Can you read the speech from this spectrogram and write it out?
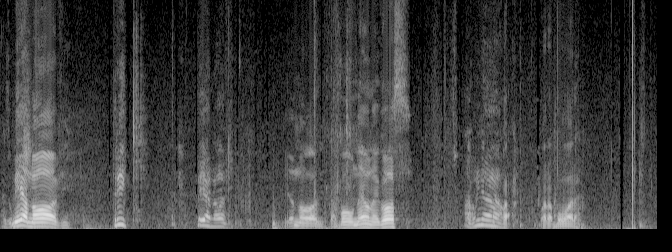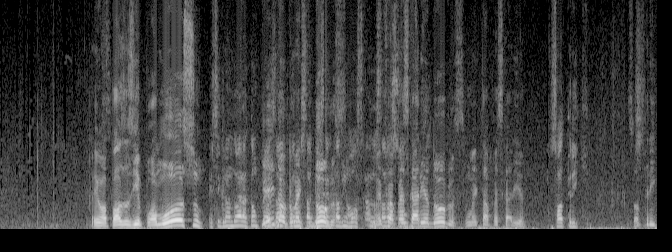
Mais um 69. machinho. Trick. 69. 69. Tá bom, né, o negócio? Tá ruim não. Opa, bora, bora. Aí uma pausazinha pro almoço. Esse grandão era tão E aí, pesado Douglas, que eu como não é que sabia se ele Douglas? tava enroscado Como é que foi a pescaria, Douglas? Como é que tá a pescaria? Só trick. Só trick.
